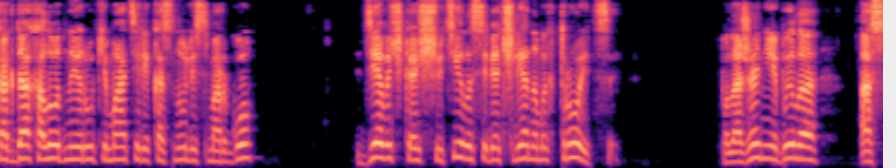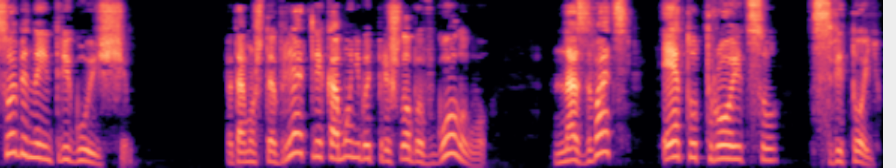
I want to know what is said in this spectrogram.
Когда холодные руки матери коснулись Марго, девочка ощутила себя членом их троицы. Положение было особенно интригующим, потому что вряд ли кому-нибудь пришло бы в голову назвать эту троицу святой.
